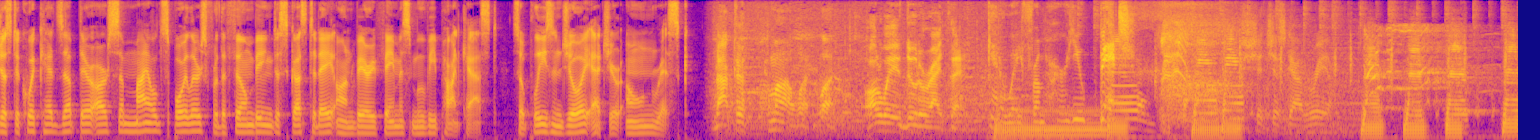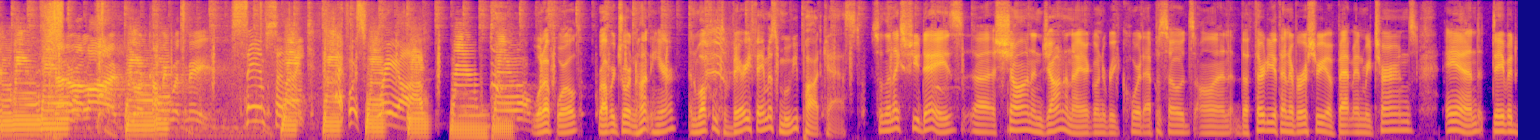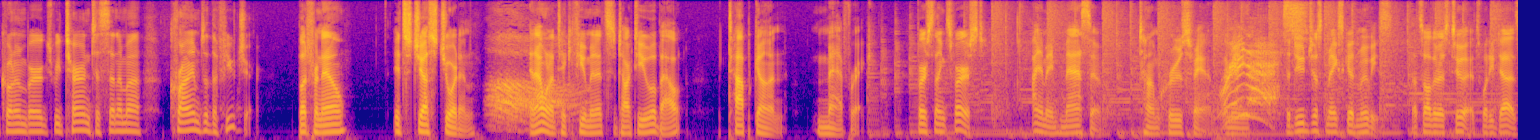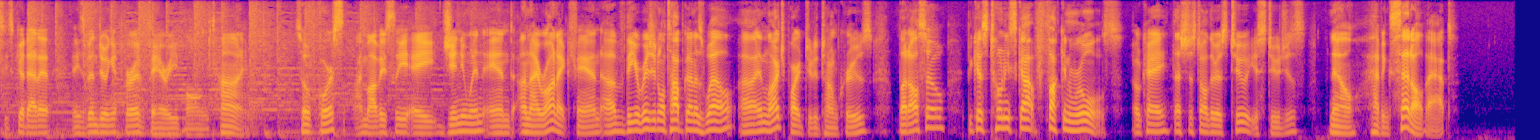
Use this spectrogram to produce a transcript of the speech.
Just a quick heads up there are some mild spoilers for the film being discussed today on Very Famous Movie Podcast, so please enjoy at your own risk. Doctor, Come on, what? What? always do the right thing. Get away from her, you bitch! Shit just got real. Dead or alive, you are coming with me. Samsonite. I was way off. What up, world? Robert Jordan Hunt here, and welcome to Very Famous Movie Podcast. So, the next few days, uh, Sean and John and I are going to record episodes on the 30th anniversary of Batman Returns and David Cronenberg's return to cinema, Crimes of the Future. But for now, it's just Jordan. And I want to take a few minutes to talk to you about Top Gun Maverick. First things first, I am a massive Tom Cruise fan. I mean, the dude just makes good movies. That's all there is to it. It's what he does. He's good at it, and he's been doing it for a very long time. So, of course, I'm obviously a genuine and unironic fan of the original Top Gun as well, uh, in large part due to Tom Cruise, but also because Tony Scott fucking rules. Okay? That's just all there is to it, you stooges. Now, having said all that,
